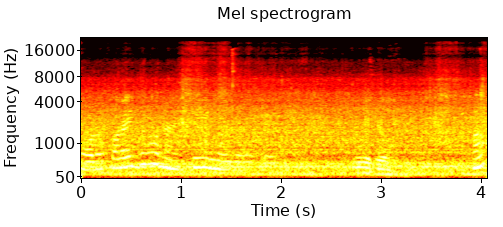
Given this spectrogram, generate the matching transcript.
বড় কড়াই দেবো না? সেই হয়ে যাবে। হ্যাঁ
